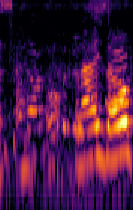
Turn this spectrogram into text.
Mas. masih? ao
